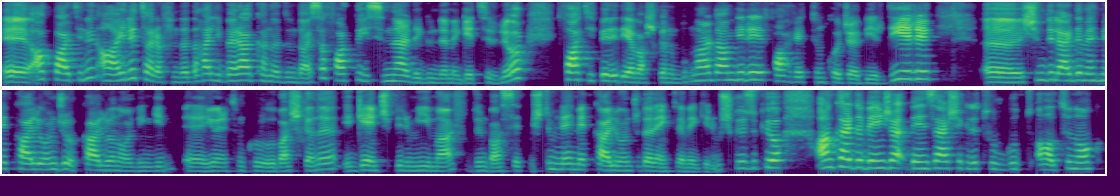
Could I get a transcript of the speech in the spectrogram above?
Ee, AK Parti'nin aile tarafında daha liberal kanadındaysa farklı isimler de gündeme getiriliyor. Fatih Belediye Başkanı bunlardan biri, Fahrettin Koca bir diğeri. E, şimdilerde Mehmet Kalyoncu, Kalyon Holding'in e, yönetim kurulu başkanı, e, genç bir mimar. Dün bahsetmiştim. Mehmet Kalyoncu da denkleme girmiş gözüküyor. Ankara'da benzer, şekilde Turgut Altınok,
